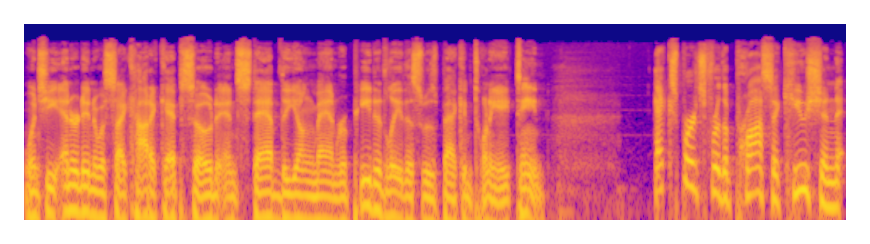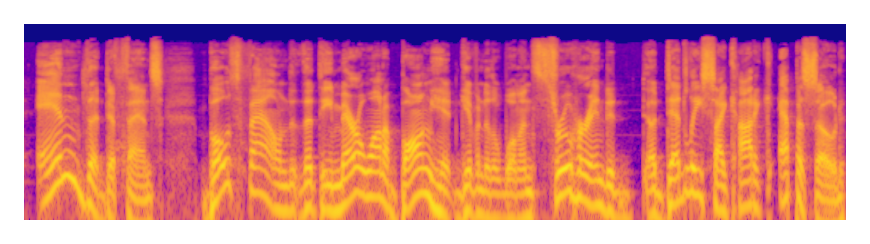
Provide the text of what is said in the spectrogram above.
when she entered into a psychotic episode and stabbed the young man repeatedly. This was back in 2018. Experts for the prosecution and the defense both found that the marijuana bong hit given to the woman threw her into a deadly psychotic episode.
